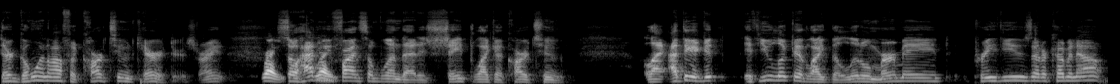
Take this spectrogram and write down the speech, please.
they're going off of cartoon characters, right? right? So how do you find someone that is shaped like a cartoon? Like I think a good if you look at like the Little Mermaid previews that are coming out,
